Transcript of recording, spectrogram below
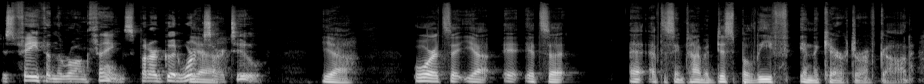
just faith in the wrong things, but our good works yeah. are too. Yeah or it's a yeah it, it's a at the same time a disbelief in the character of god. I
